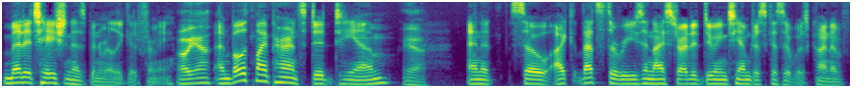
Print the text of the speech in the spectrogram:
meditation has been really good for me. Oh yeah. And both my parents did TM, Yeah. and it so I that's the reason I started doing TM just because it was kind of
